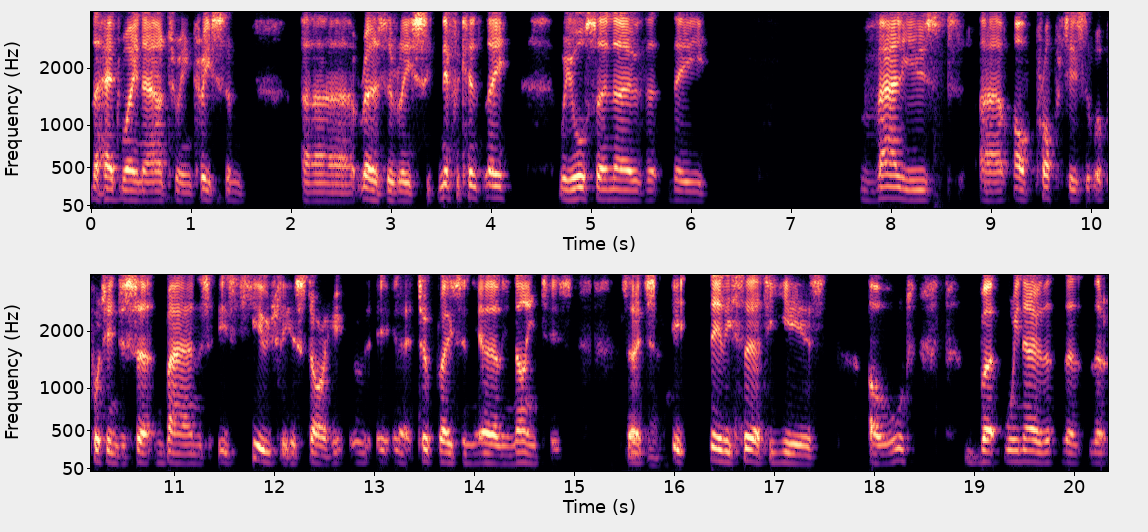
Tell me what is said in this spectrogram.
the headway now to increase them uh, relatively significantly. We also know that the values uh, of properties that were put into certain bands is hugely historic. It, you know, it took place in the early 90s. So it's yeah. it, nearly 30 years old. But we know that the, the,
